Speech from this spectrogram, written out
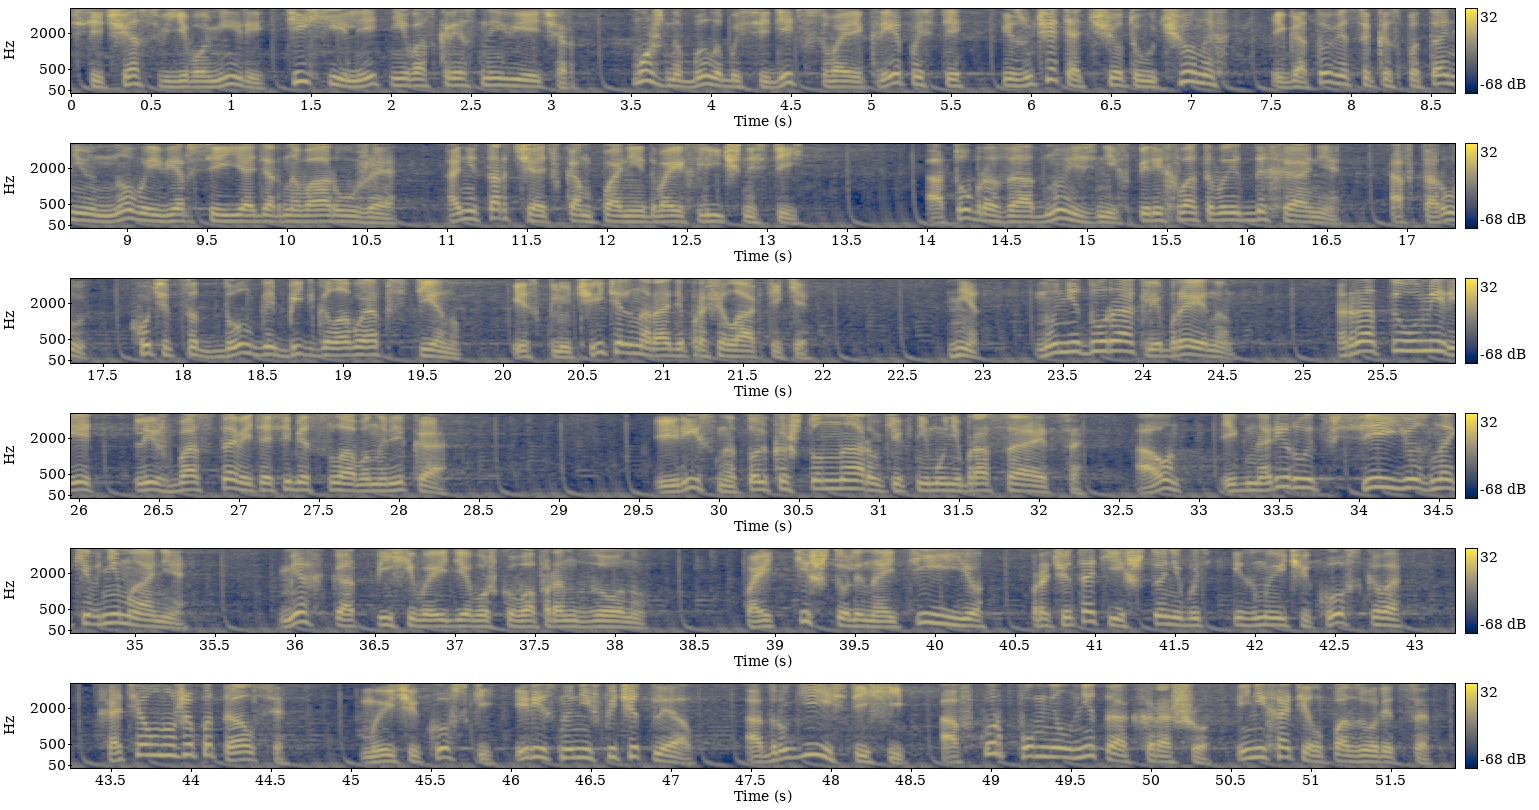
Сейчас в его мире тихий летний воскресный вечер. Можно было бы сидеть в своей крепости, изучать отчеты ученых и готовиться к испытанию новой версии ядерного оружия, а не торчать в компании двоих личностей. От образа одной из них перехватывает дыхание, а вторую хочется долго бить головой об стену, исключительно ради профилактики. Нет, ну не дурак ли Брейнон? Рад ты умереть, лишь бы оставить о себе славу на века. Ирисна только что на руки к нему не бросается, а он игнорирует все ее знаки внимания, мягко отпихивая девушку во френдзону. Пойти, что ли, найти ее, прочитать ей что-нибудь из Маячиховского, хотя он уже пытался. Маячиховский Ирисну не впечатлял, а другие стихи Авкор помнил не так хорошо и не хотел позориться –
